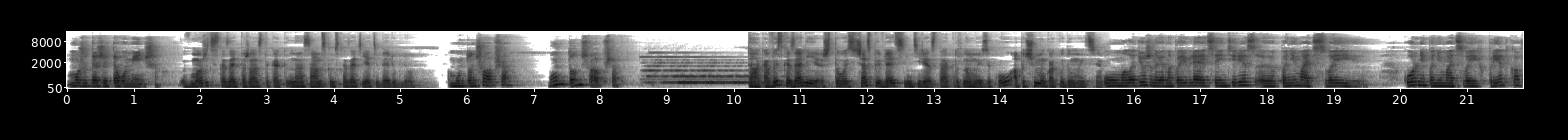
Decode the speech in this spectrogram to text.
может даже и того меньше. Можете сказать, пожалуйста, как на самском сказать «я тебя люблю»? Мунтон шопша. Мунтон шопша. Так, а вы сказали, что сейчас появляется интерес да, к родному языку. А почему, как вы думаете? У молодежи, наверное, появляется интерес э, понимать свои корни, понимать своих предков.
